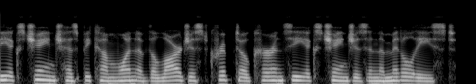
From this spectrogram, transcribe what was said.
the exchange has become one of the largest cryptocurrency exchanges in the Middle East.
